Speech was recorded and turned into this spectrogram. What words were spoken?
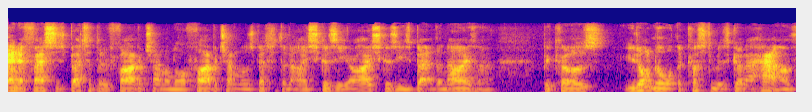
NFS is better than Fibre Channel or Fibre Channel is better than iSCSI or iSCSI is better than either, because you don't know what the customer is going to have.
